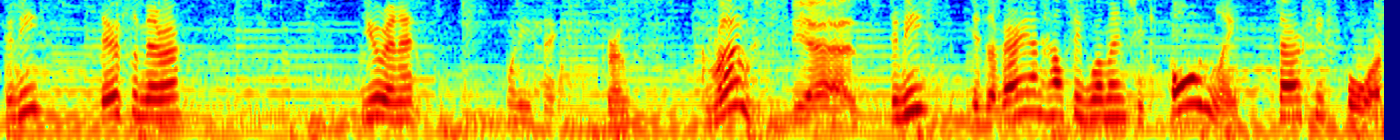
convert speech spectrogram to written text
Denise, there's the mirror. You're in it. What do you think? Gross. Gross. Yes. Denise is a very unhealthy woman. She's only 34.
